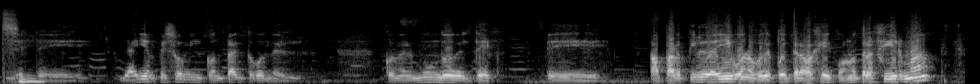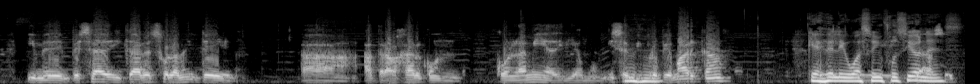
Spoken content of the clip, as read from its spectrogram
Sí. Este, y ahí empezó mi contacto con el, con el mundo del té. Eh, a partir de ahí, bueno, después trabajé con otra firma y me empecé a dedicar solamente a, trabajar con, la mía, diríamos. Hice mi propia marca. Que es del Iguazú Infusiones.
